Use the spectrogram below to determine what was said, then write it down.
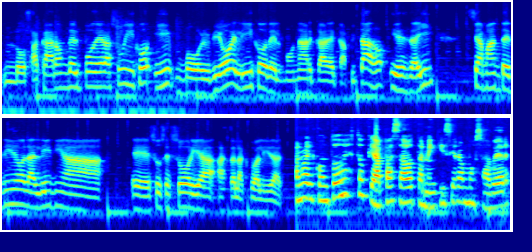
lo sacaron del poder a su hijo y volvió el hijo del monarca decapitado y desde ahí se ha mantenido la línea eh, sucesoria hasta la actualidad. Manuel, con todo esto que ha pasado también quisiéramos saber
